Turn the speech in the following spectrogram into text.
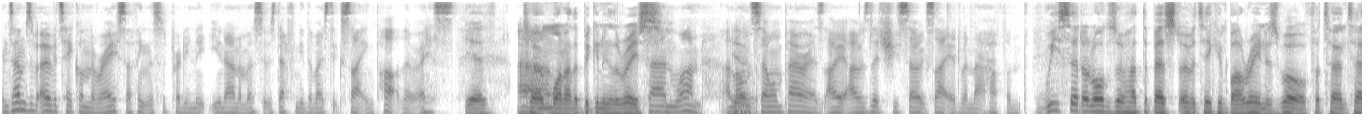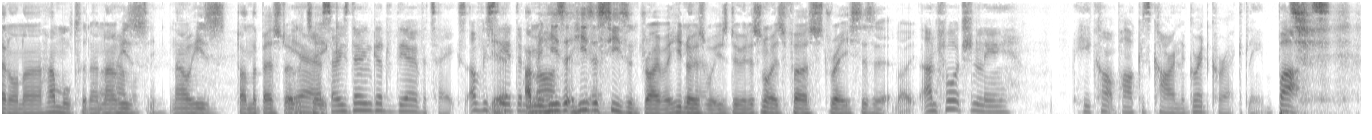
In terms of overtake on the race, I think this is pretty unanimous. It was definitely the most exciting part of the race. yeah, turn Um, one at the beginning of the race. Turn one, Alonso on Perez. I, I was literally so excited when that happened. We said Alonso had the best overtake in Bahrain as well for turn ten on uh, Hamilton, and On now he's now he's done the best overtake. Yeah, so he's doing good with the overtakes. Obviously, Yeah. it didn't. I mean, he's a, he's a seasoned driver. He knows Yeah. what he's doing. It's not his first race, is it? Like, Unfortunately, he can't park his car in the grid correctly. But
